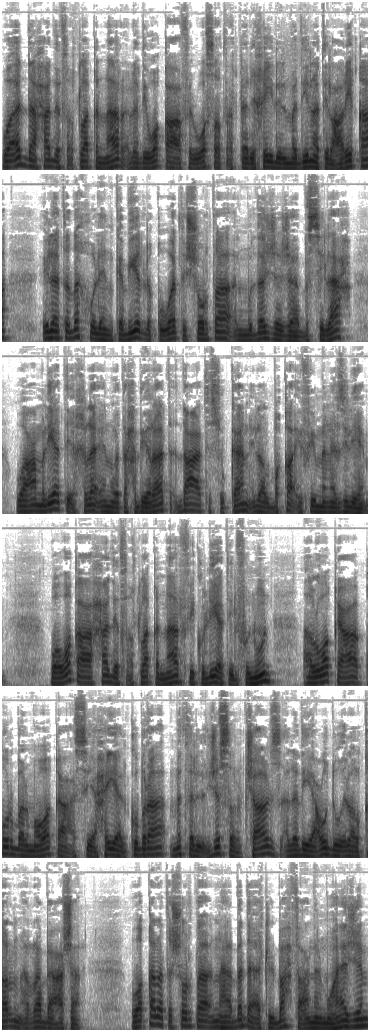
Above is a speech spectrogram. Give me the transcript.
وأدى حادث إطلاق النار الذي وقع في الوسط التاريخي للمدينة العريقة إلى تدخل كبير لقوات الشرطة المدججة بالسلاح وعمليات إخلاء وتحذيرات دعت السكان إلى البقاء في منازلهم. ووقع حادث إطلاق النار في كلية الفنون الواقعة قرب المواقع السياحية الكبرى مثل جسر تشارلز الذي يعود إلى القرن الرابع عشر. وقالت الشرطة أنها بدأت البحث عن المهاجم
